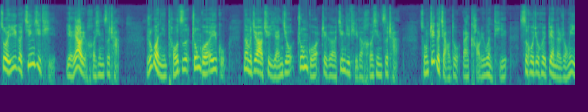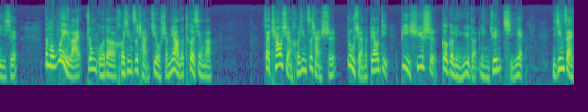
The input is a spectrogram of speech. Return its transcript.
作为一个经济体也要有核心资产。如果你投资中国 A 股，那么就要去研究中国这个经济体的核心资产，从这个角度来考虑问题，似乎就会变得容易一些。那么未来中国的核心资产具有什么样的特性呢？在挑选核心资产时，入选的标的必须是各个领域的领军企业，已经在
